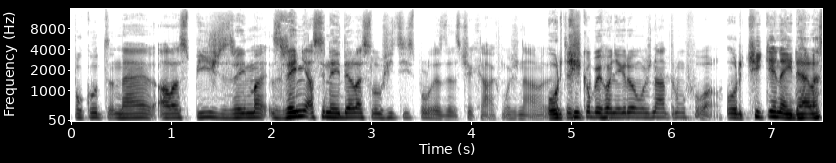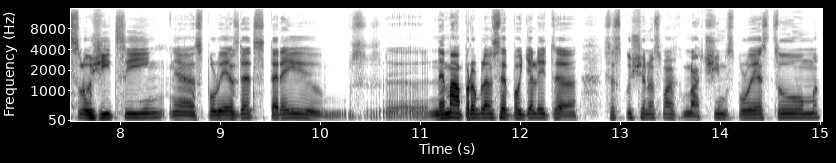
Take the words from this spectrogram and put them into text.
pokud ne, ale spíš zřejmě, zřejmě asi nejdéle sloužící spolujezdec v Čechách možná. Určitě, Těžko by ho někdo možná trumfoval. Určitě nejdéle sloužící eh, spolujezdec, který eh, nemá problém se podělit eh, se zkušenostmi mladším spolujezdcům.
